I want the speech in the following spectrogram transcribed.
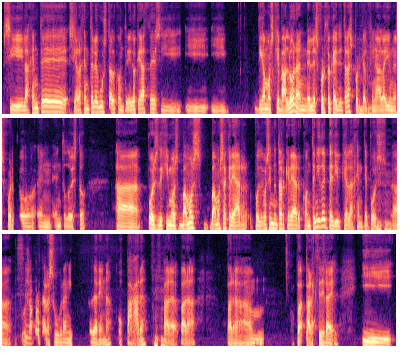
si la gente, si a la gente le gusta el contenido que haces y, y digamos que valoran el esfuerzo que hay detrás, porque uh -huh. al final hay un esfuerzo en, en todo esto, Uh, pues dijimos, vamos, vamos a crear, podemos intentar crear contenido y pedir que la gente pues, uh -huh. uh, pues sí. aportara su granito de arena o pagara -huh. para, para, para, um, pa, para, acceder a él. Y,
